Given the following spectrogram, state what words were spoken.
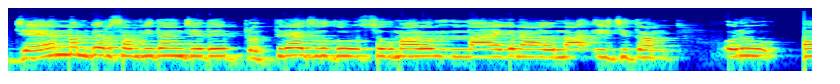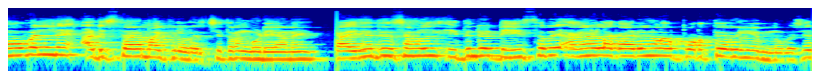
ജയൻ നമ്പ്യാർ സംവിധാനം ചെയ്ത് പൃഥ്വിരാജ് സുകു- സുകുമാരൻ നായകനാകുന്ന ഈ ചിത്രം ഒരു നോവലിനെ അടിസ്ഥാനമാക്കിയുള്ള ചിത്രം കൂടിയാണ്. കഴിഞ്ഞ ദിവസങ്ങളിൽ ഇതിന്റെ ടീസർ അങ്ങനെയുള്ള കാര്യങ്ങളൊക്കെ പുറത്തിറങ്ങിയിരുന്നു. പക്ഷേ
